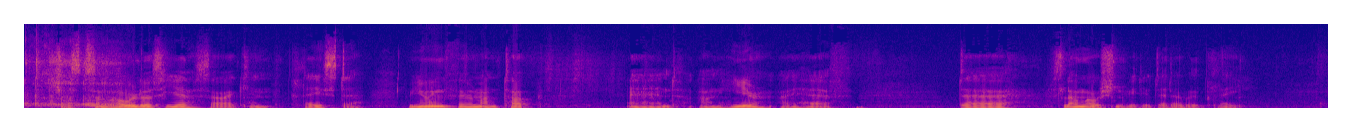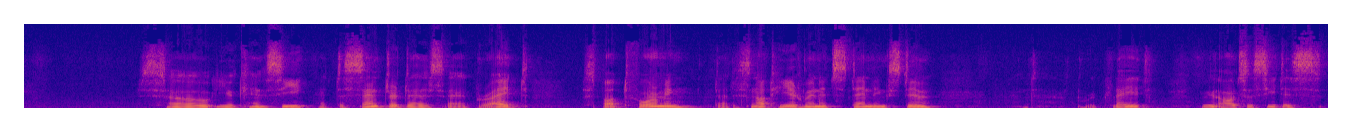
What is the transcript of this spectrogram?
just some holders here so I can place the viewing film on top and on here I have the slow motion video that I will play. So you can see at the center there's a bright spot forming that is not here when it's standing still. And replay it. You will also see these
